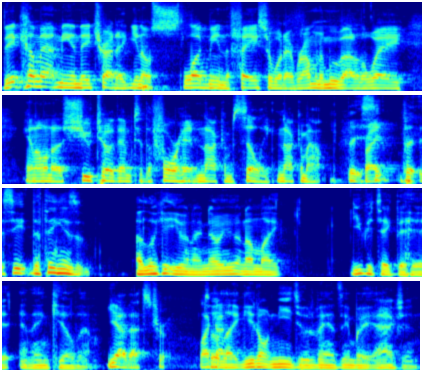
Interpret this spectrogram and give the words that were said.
they come at me and they try to you know slug me in the face or whatever. I'm going to move out of the way and I'm going to shoot toe them to the forehead and knock them silly, knock them out. But right? see, but see, the thing is, I look at you and I know you, and I'm like, you could take the hit and then kill them. yeah, that's true. Like so I, like you don't need to advance anybody action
